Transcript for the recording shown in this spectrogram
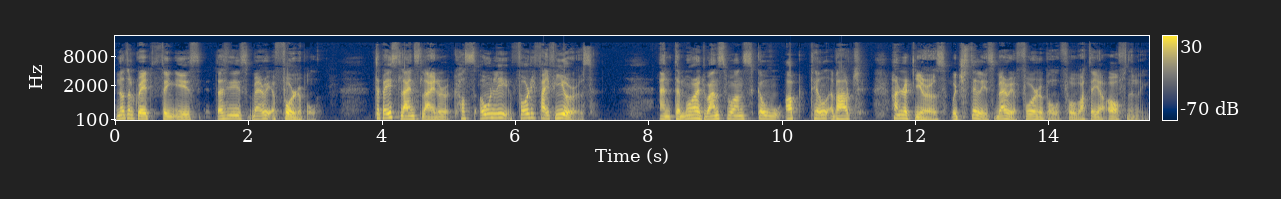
Another great thing is that it is very affordable. The baseline slider costs only 45 euros. And the more advanced ones go up till about 100 euros, which still is very affordable for what they are offering.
